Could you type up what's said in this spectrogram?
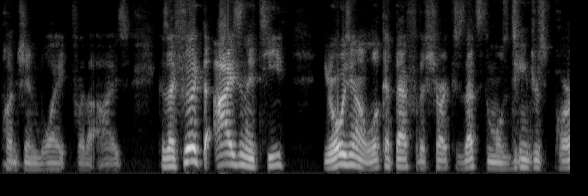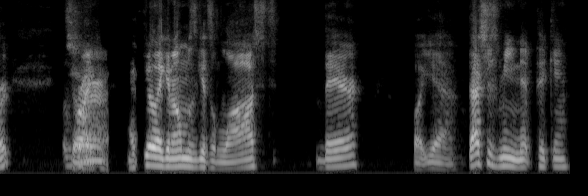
punch in white for the eyes because I feel like the eyes and the teeth you're always going to look at that for the shark because that's the most dangerous part so Right. I feel like it almost gets lost there. But yeah, that's just me nitpicking.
